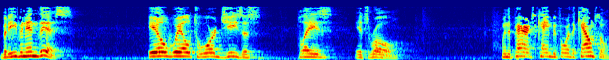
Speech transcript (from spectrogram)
But even in this, ill will toward Jesus plays its role. When the parents came before the council,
